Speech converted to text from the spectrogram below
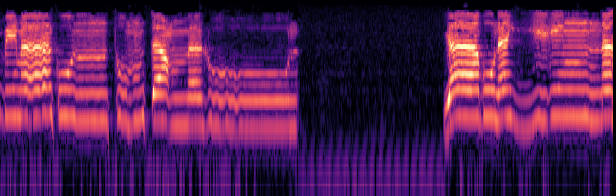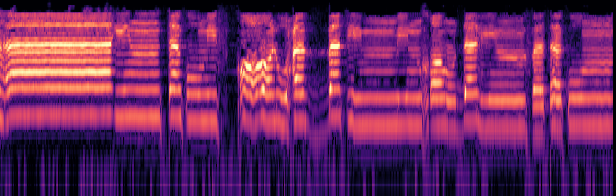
بما كنتم تعملون. يا بني إنها مثقال حبة من خردل فتكن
